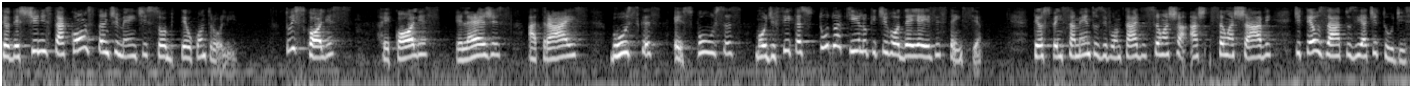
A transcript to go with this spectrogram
teu destino está constantemente sob teu controle. Tu escolhes, recolhes, eleges, atrás, buscas, expulsas, modificas tudo aquilo que te rodeia a existência. Teus pensamentos e vontades são a, são a chave de teus atos e atitudes,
